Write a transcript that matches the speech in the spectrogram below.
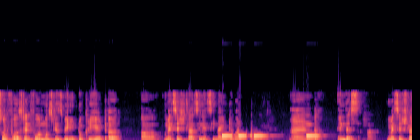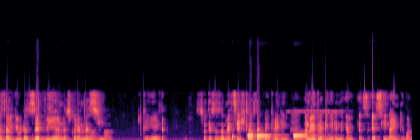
So first and foremost is we need to create a, a message class in SE91 and in this message class I'll give it as ZV underscore MSG create. So this is a message class that we're creating. And we're creating it in MS SE91.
